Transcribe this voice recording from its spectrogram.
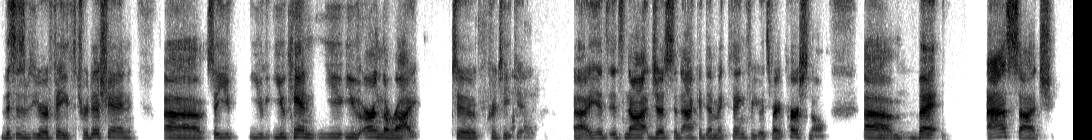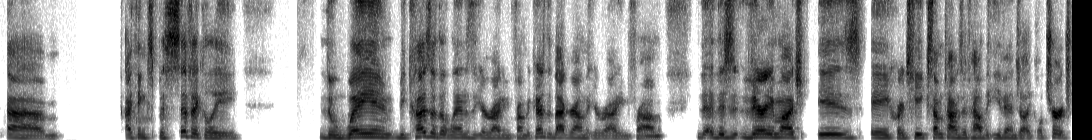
This is your faith tradition. Uh, so you you you can you you've earned the right to critique it. Uh, it's, it's not just an academic thing for you. It's very personal. Um, mm-hmm. but as such um, i think specifically the way in because of the lens that you're writing from because of the background that you're writing from this very much is a critique sometimes of how the evangelical church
